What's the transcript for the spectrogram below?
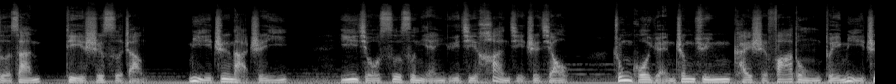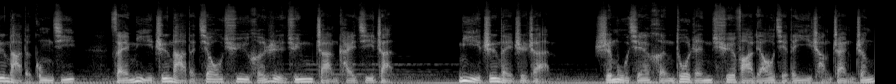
四三第十四章密支那之一。一九四四年雨季旱季之交，中国远征军开始发动对密支那的攻击，在密支那的郊区和日军展开激战。密支那之战是目前很多人缺乏了解的一场战争，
